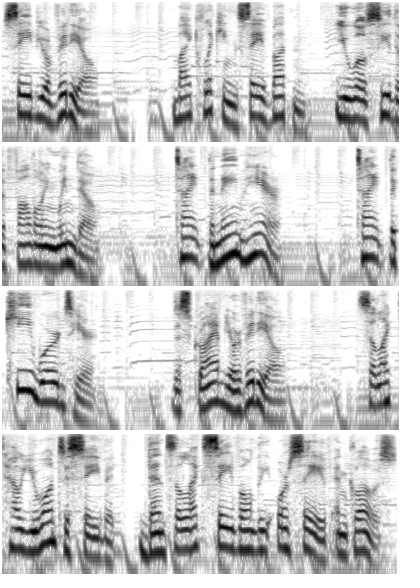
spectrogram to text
Save your video. By clicking Save button, you will see the following window. Type the name here. Type the keywords here. Describe your video. Select how you want to save it, then select Save Only or Save and Close.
